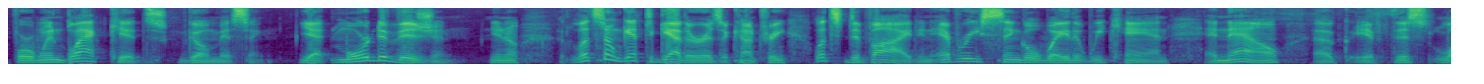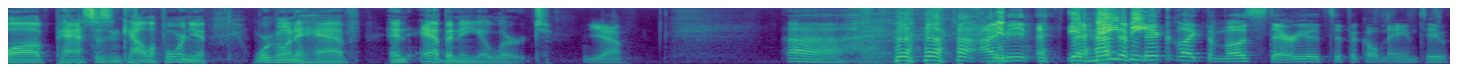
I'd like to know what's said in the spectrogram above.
for when black kids go missing. Yet more division. You know, let's don't get together as a country. Let's divide in every single way that we can. And now, uh, if this law passes in California, we're going to have an ebony alert. Yeah. Uh, I It- mean, it they had to be- pick like the most stereotypical name too.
